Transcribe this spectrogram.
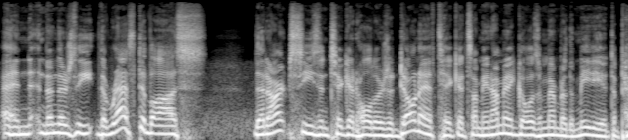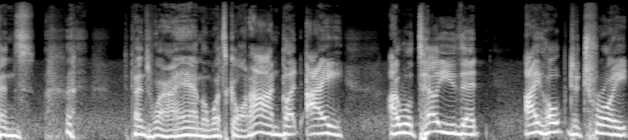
And, and then there's the the rest of us that aren't season ticket holders or don't have tickets. I mean, I may go as a member of the media. It depends depends where I am and what's going on. But I I will tell you that I hope Detroit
